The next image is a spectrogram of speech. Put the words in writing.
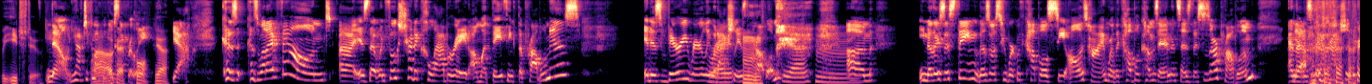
we each do. No, you have to come wow, up with them okay, separately. Cool. Yeah. Yeah. Because because what I've found uh, is that when folks try to collaborate on what they think the problem is, it is very rarely right. what actually is mm. the hmm. problem. Yeah. Hmm. um, you know, there's this thing those of us who work with couples see all the time where the couple comes in and says, "This is our problem." And yeah. that is never actually the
